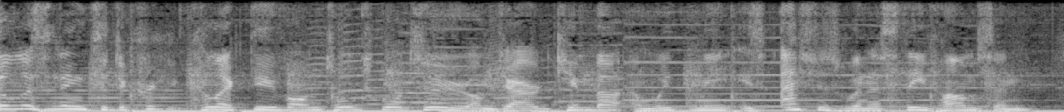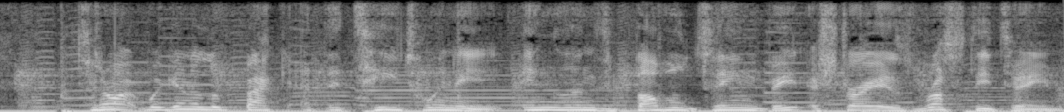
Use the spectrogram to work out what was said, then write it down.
You're listening to the Cricket Collective on Talksport 2. I'm Jarrod Kimber, and with me is Ashes winner Steve Harmison. Tonight, we're going to look back at the T20. England's bubble team beat Australia's rusty team.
